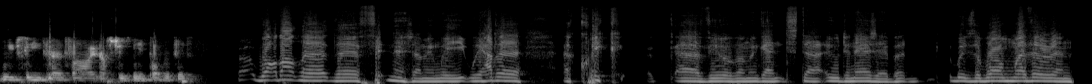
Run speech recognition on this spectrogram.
we've seen so far in Austria has been positive. What about the the fitness? I mean, we, we had a a quick uh, view of them against uh, Udinese, but with the warm weather and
